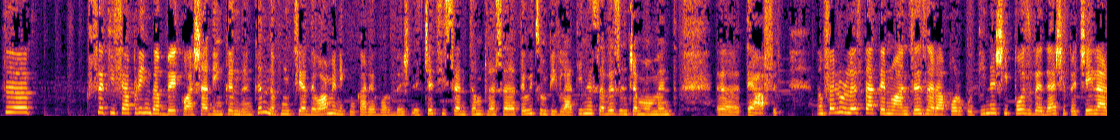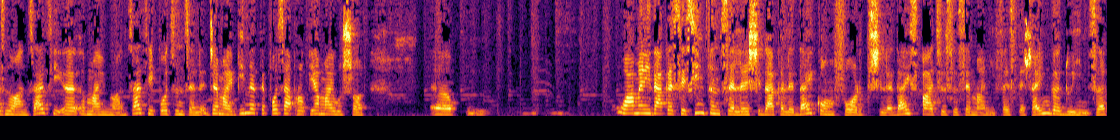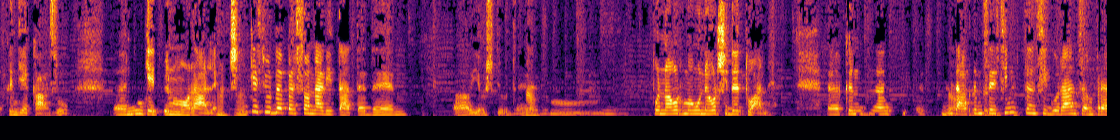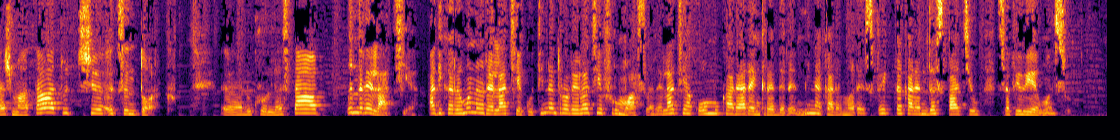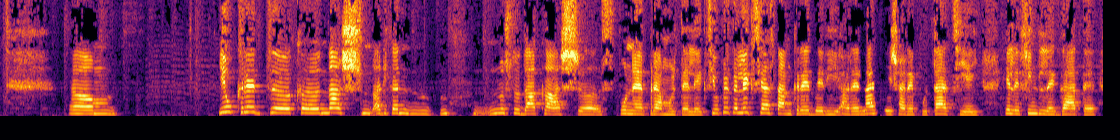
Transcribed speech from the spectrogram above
să ți se aprindă becul așa din când în când, în funcție de oamenii cu care vorbești, de ce ți se întâmplă, să te uiți un pic la tine, să vezi în ce moment uh, te afli. În felul ăsta te nuanțezi în raport cu tine și poți vedea și pe ceilalți nuanțați, uh, mai nuanțați, îi poți înțelege mai bine, te poți apropia mai ușor. Uh, oamenii dacă se simt înțeleși și dacă le dai confort și le dai spațiu să se manifeste și ai îngăduință când e cazul, nu în chestiuni morale, uh-huh. ci în chestiuni de personalitate, de, eu știu, de, da. până la urmă uneori și de toane. Când, da, da, când se simt în siguranță în preajma ta, atunci îți întorc lucrul ăsta în relație. Adică rămân în relație cu tine, într-o relație frumoasă. Relația cu omul care are încredere în mine, care mă respectă, care îmi dă spațiu să fiu eu însumi. Um, eu cred că n-aș, adică nu știu dacă aș spune prea multe lecții. Eu cred că lecția asta a încrederii, a relației și a reputației, ele fiind legate,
